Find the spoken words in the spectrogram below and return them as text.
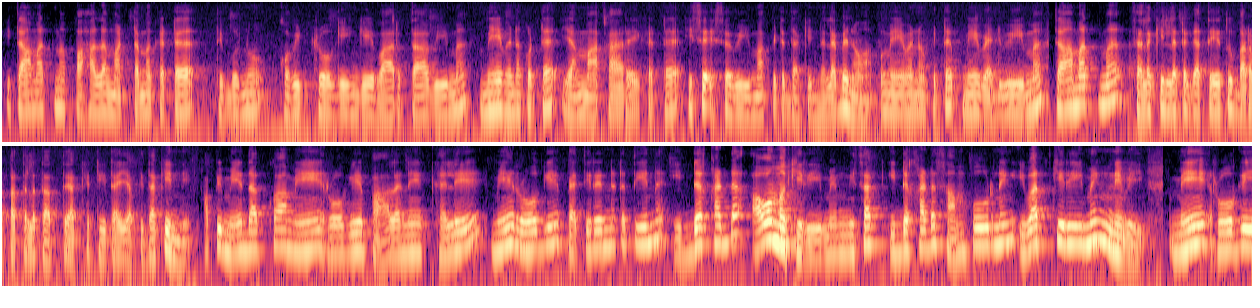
ඊ타මත්ම පහළ මට්ටමකට තිබුණු කොවිඩ් රෝගීන්ගේ වාර්තා වීම මේ වෙනකොට යම් ආකාරයකට හිස එසවීමක් පිට දකින්න ලැබෙනවා. මේ වෙනකොට මේ වැඩිවීම ඊ타මත්ම සැලකිල්ලට ගත යුතු බරපතල තත්ත්වයක් හැටියටයි අපි දකින්නේ. අපි මේ දක්වා මේ රෝගය පාලනය කළේ මේ රෝගය පැතිරෙන්නට තියෙන ඉඩකඩ අවම කිරීමෙන් මිසක් ඉඩකඩ සම්පූර්ණයෙන් ඉවත් කිරීමෙන් නෙවෙයි. මේ රෝගය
